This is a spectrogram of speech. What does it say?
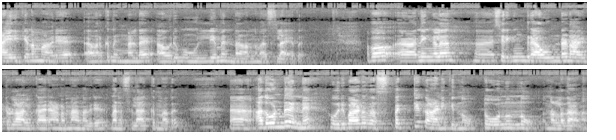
ആയിരിക്കണം അവർ അവർക്ക് നിങ്ങളുടെ ആ ഒരു മൂല്യം എന്താണെന്ന് മനസ്സിലായത്. അപ്പോൾ നിങ്ങൾ ശരിക്കും ഗ്രൗണ്ടഡ് ആയിട്ടുള്ള ആൾക്കാരാണെന്നാണ് അവർ മനസ്സിലാക്കുന്നത്. അതുകൊണ്ട് തന്നെ ഒരുപാട് റെസ്പെക്റ്റ് കാണിക്കുന്നു തോന്നുന്നു എന്നുള്ളതാണ്.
